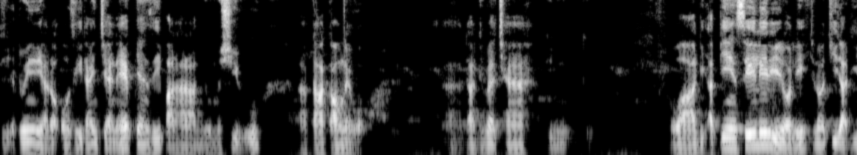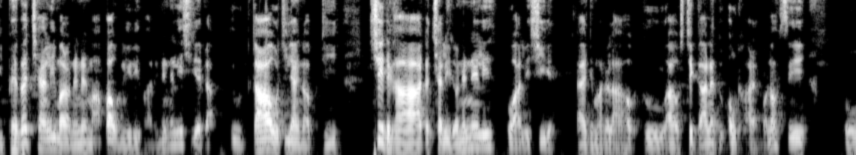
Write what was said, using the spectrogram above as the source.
ဒီအတွင်းတွေကတော့အော်ဈေးတိုင်းကြံတယ်ပြန်ဈေးပါထားတာမျိုးမရှိဘူးအဲကားကောင်းတယ်ပေါ့အဲဒါဒီဘက်ချမ်းဒီ ဟိုဟာဒီအပြင်ဆေးလေးတွေတော့လေကျွန်တော်ကြည့်တာဒီဘယ်ဘက်ချမ်းလေးမှာတော့နည်းနည်းမှအပေါက်လေးတွေပါလေနည်းနည်းလေးရှိတယ်ဗျသူကားကိုကြည့်လိုက်တော့ဒီရှေ့တကားတစ်ချက်လေးတော့နည်းနည်းလေးဟိုဟာလေးရှိတယ်အဲဒီမှာတော့လာဟုတ်သူအဲစတစ်ကာနဲ့သူအုပ်ထားတယ်ပေါ့နော်ဆေးဟို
